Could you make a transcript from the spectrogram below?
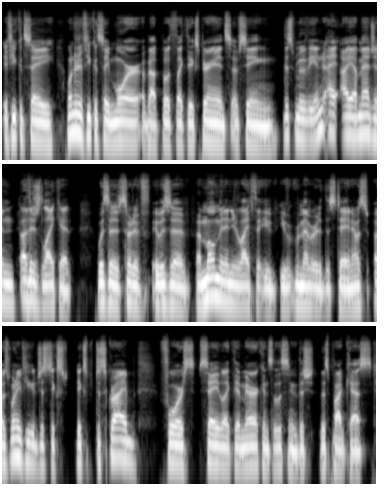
if you could say, I wondered if you could say more about both like the experience of seeing this movie, and I, I imagine others like it was a sort of it was a, a moment in your life that you you remember to this day. And I was I was wondering if you could just ex, ex, describe for say like the Americans listening to this this podcast,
